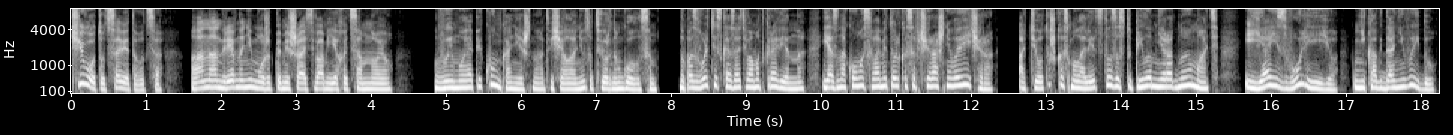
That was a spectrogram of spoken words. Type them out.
Чего тут советоваться? Анна Андреевна не может помешать вам ехать со мною». «Вы мой опекун, конечно», — отвечала Анюта твердым голосом. «Но позвольте сказать вам откровенно, я знакома с вами только со вчерашнего вечера, а тетушка с малолетства заступила мне родную мать, и я из воли ее никогда не выйду».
